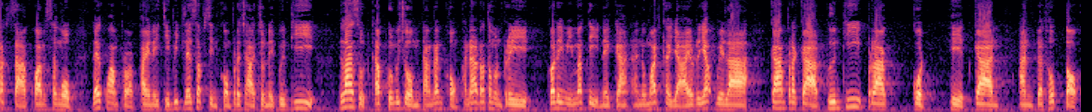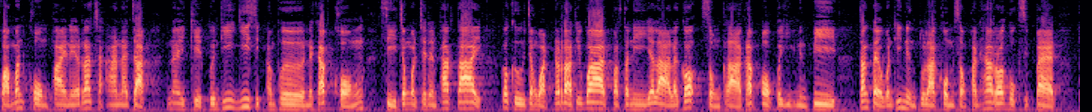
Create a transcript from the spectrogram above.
รักษาความสงบ และความปลอดภัยในชีวิตและทรัพย์สินของประชาชนในพื้นที่ล่าสุดครับคุณผู้ชมทางด้านของคณะรัฐมนตรี ก็ได้มีมติในการอนุมัติขยายระยะเวลา การประกาศพื้นที่ปรากฏ เหตุการณ์ อันกระทบต่อความมั่นคงภายในราชอาณาจักรในเขตพื้นที่ 20 อำเภอนะครับของ 4 จังหวัดชายแดนภาคใต้ ก็คือจังหวัดนราธิวาส ปัตตานี ยะลา และก็สงขลาครับ ออกไปอีก 1 ปี ตั้งแต่วันที่ 1 ตุลาคม 2568 ไป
